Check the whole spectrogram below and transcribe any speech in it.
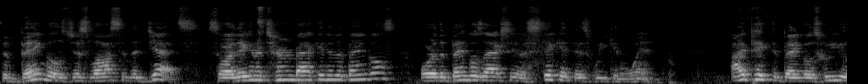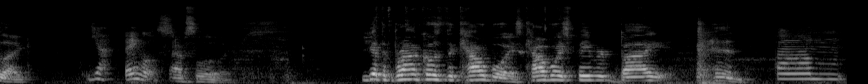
the Bengals just lost to the Jets. So are they gonna turn back into the Bengals, or are the Bengals actually gonna stick it this week and win? I picked the Bengals. Who do you like? Yeah, Bengals. Absolutely. You got the Broncos, the Cowboys. Cowboys favored by ten. Um,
